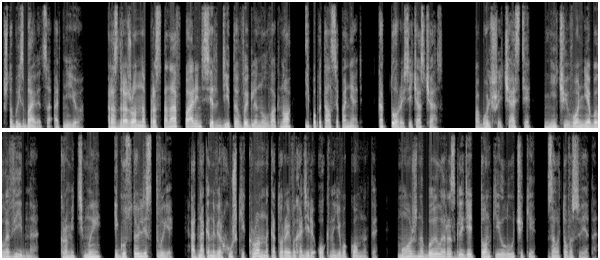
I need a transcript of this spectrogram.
чтобы избавиться от нее. Раздраженно простонав, парень сердито выглянул в окно и попытался понять, который сейчас час. По большей части ничего не было видно, кроме тьмы и густой листвы, однако на верхушке крон, на которые выходили окна его комнаты, можно было разглядеть тонкие лучики золотого света,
